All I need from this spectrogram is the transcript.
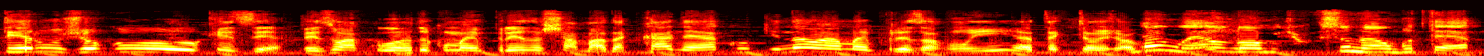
ter um jogo, quer dizer, fez um acordo com uma empresa chamada Caneco, que não é uma empresa ruim, até que tem um jogo. Não é o nome de. Isso não é um boteco.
